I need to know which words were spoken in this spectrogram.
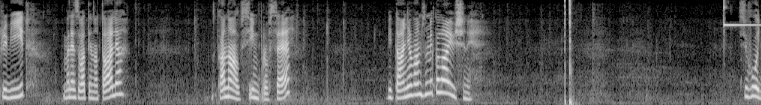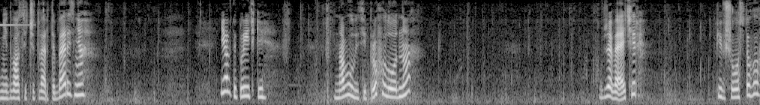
привіт! Мене звати Наталя. Канал Всім про все. Вітання вам з Миколаївщини. Сьогодні 24 березня. Я в тепличці. На вулиці прохолодно. Вже вечір, пів шостого.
